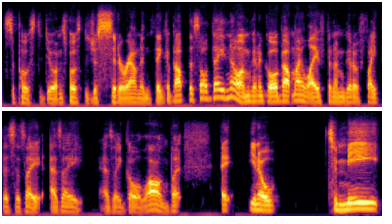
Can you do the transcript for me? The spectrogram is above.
supposed to do? I'm supposed to just sit around and think about this all day? No, I'm going to go about my life and I'm going to fight this as I, as I, as I go along. But, I, you know, to me,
